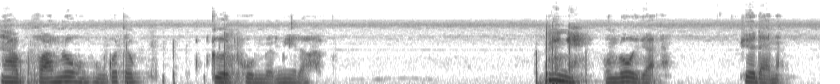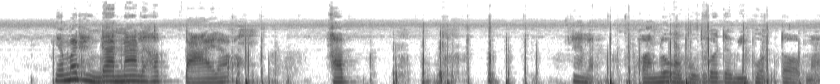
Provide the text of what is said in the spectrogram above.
นะครับความโลภของผมก็จะเกิดผลแบบนี้แหละครับนี่ไง ผมโลภอีกแล้วเชื่อด่านอะยังไม่ถึงด่านหน้าเลยครับ ตายแล้ว ครับนั่นแหละ ความโลภของผมก็จะมีผลตอบมา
